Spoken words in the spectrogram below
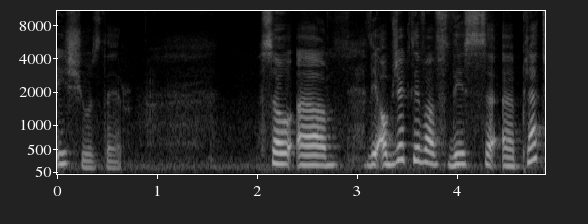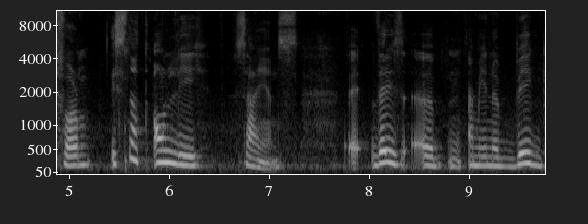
issues there. So um, the objective of this uh, platform is not only science. Uh, there is, a, I mean, a big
